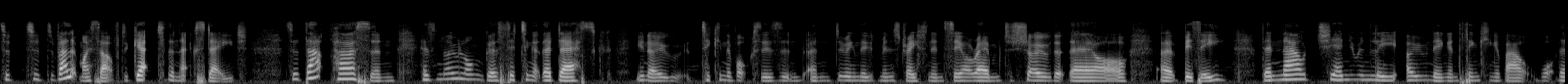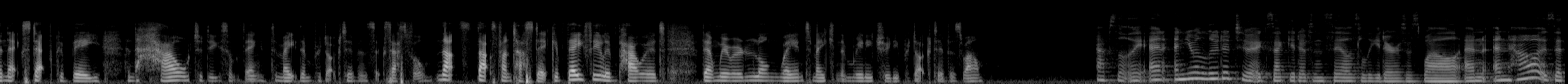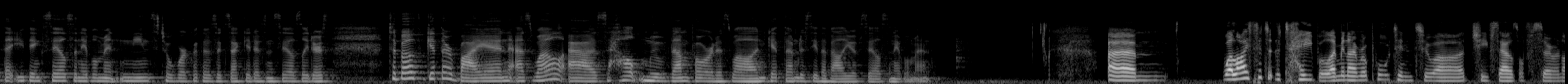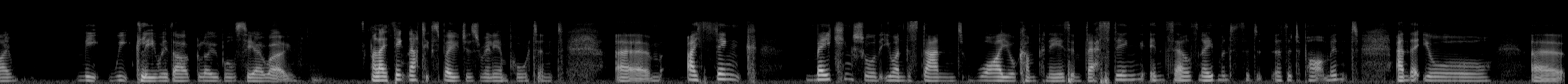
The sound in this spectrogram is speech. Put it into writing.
to, to develop myself to get to the next stage. So that person is no longer sitting at their desk, you know, ticking the boxes and, and doing the administration in CRM to show that they are uh, busy. They're now genuinely owning and thinking about what their next step could be and how to do something to make them productive and successful. And that's that's fantastic. If they feel empowered, then we're a long way into making them really truly productive as well. Absolutely. And and you alluded to executives and sales leaders as well. And and how is it that you think sales enablement needs to work with those executives and sales leaders to both get their buy-in as well as help move them forward as well and get them to see the value of sales enablement? Um, well, I sit at the table. I mean, I report into our chief sales officer and I meet weekly with our global COO. And I think that exposure is really important. Um, I think making sure that you understand why your company is investing in sales enablement as a, as a department and that you're uh,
